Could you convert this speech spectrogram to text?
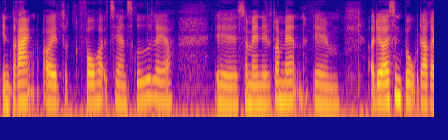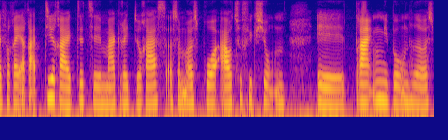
en dreng og et forhold til hans ridelærer. øh, som er en ældre mand. Øh, og det er også en bog, der refererer ret direkte til Marguerite Duras, og som også bruger autofiktionen. Øh, drengen i bogen hedder også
